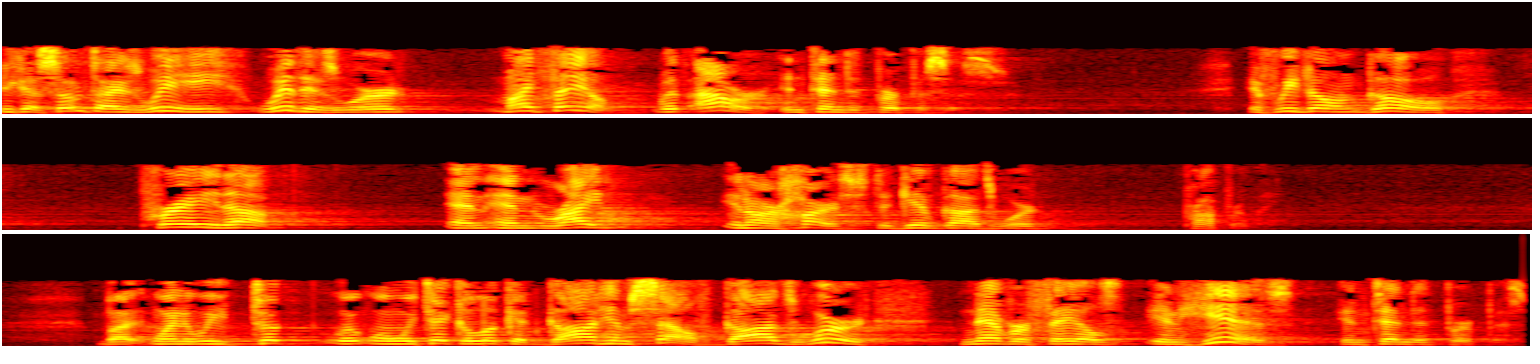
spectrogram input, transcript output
Because sometimes we, with His Word, might fail with our intended purposes. If we don't go prayed up and, and right in our hearts to give God's Word properly. But when we took, when we take a look at God Himself, God's Word never fails in His intended purpose.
